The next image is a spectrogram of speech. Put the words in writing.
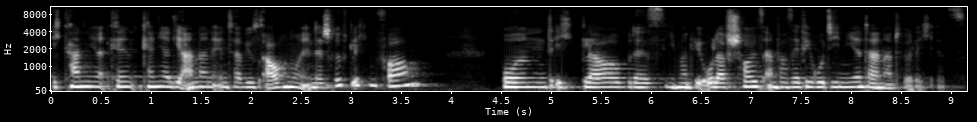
ich kann ja, kenne kenn ja die anderen Interviews auch nur in der schriftlichen Form. Und ich glaube, dass jemand wie Olaf Scholz einfach sehr viel routinierter natürlich ist.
